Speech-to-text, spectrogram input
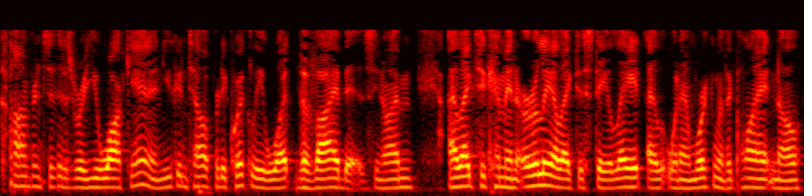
conferences where you walk in and you can tell pretty quickly what the vibe is. You know, I'm I like to come in early. I like to stay late I, when I'm working with a client, and I'll,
